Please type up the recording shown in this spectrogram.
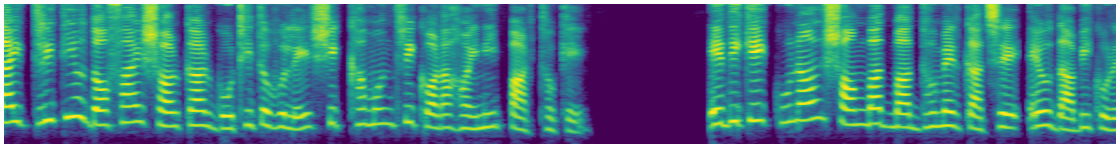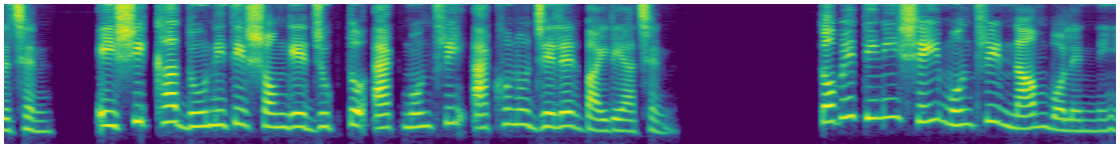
তাই তৃতীয় দফায় সরকার গঠিত হলে শিক্ষামন্ত্রী করা হয়নি পার্থকে। এদিকে কুণাল সংবাদ মাধ্যমের কাছে এও দাবি করেছেন, এই শিক্ষা দুর্নীতির সঙ্গে যুক্ত এক মন্ত্রী এখনও জেলের বাইরে আছেন। তবে তিনি সেই মন্ত্রীর নাম বলেননি।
